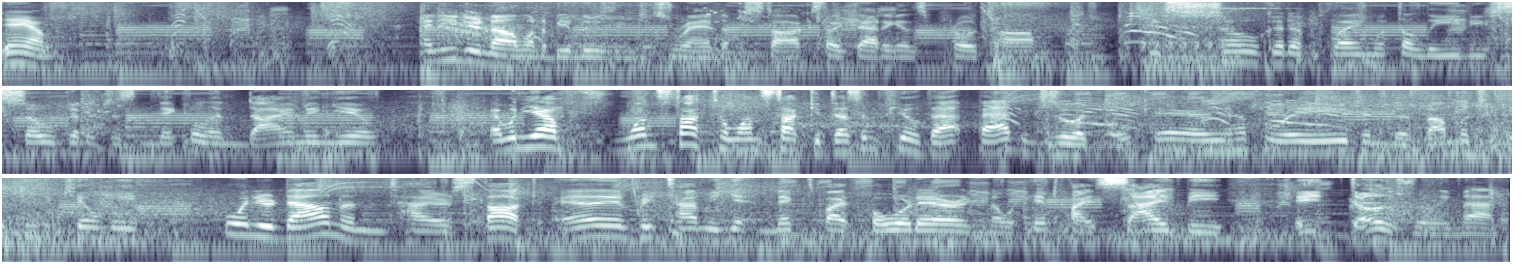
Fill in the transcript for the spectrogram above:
Damn. And you do not want to be losing just random stocks like that against Protom. He's so good at playing with the lead. He's so good at just nickel and diming you. And when you have one stock to one stock, it doesn't feel that bad because you're like, okay, you have rage and there's not much you can do to kill me. When you're down an entire stock, every time you get nicked by forward air, you know, hit by side B, it does really matter.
